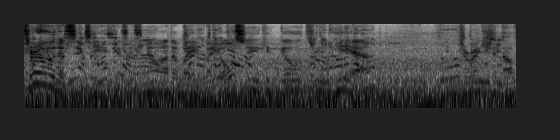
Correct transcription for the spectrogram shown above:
through the city because there's no other way. But also you can go through here in direction of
